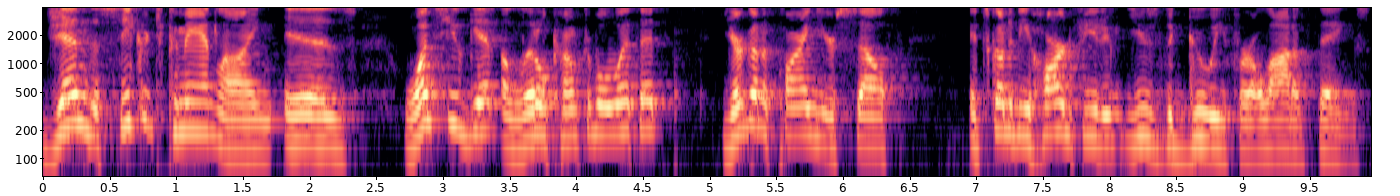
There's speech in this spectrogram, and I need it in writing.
Jen, the secret to command line is once you get a little comfortable with it, you're going to find yourself it's going to be hard for you to use the GUI for a lot of things.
